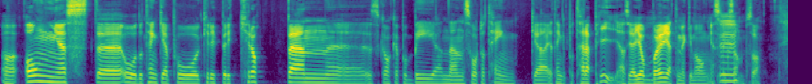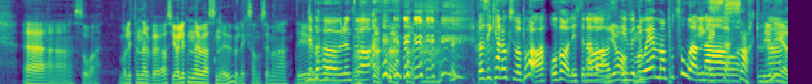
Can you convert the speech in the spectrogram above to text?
Och ångest, eh, oh, då tänker jag på kryper i kroppen, eh, skaka på benen, svårt att tänka. Jag tänker på terapi. Alltså jag jobbar ju jättemycket med ångest Mm. liksom. Så. Eh, så. Var lite nervös. Jag är lite nervös nu liksom. Så jag menar, det, är ju- Det behöver du inte vara. Fast det kan också vara bra att vara lite nervös, Ja, man- då är man på tårna och... Exakt, det är Mm. det. Det är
